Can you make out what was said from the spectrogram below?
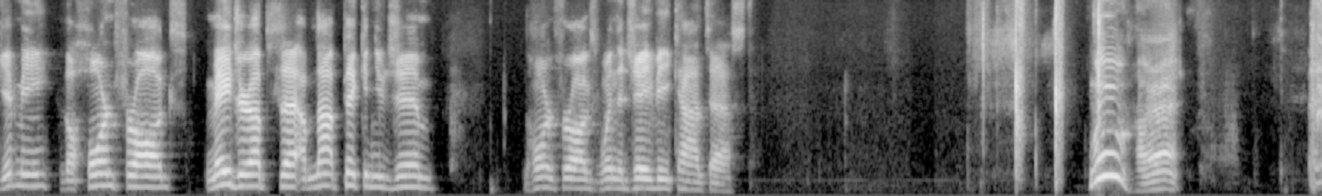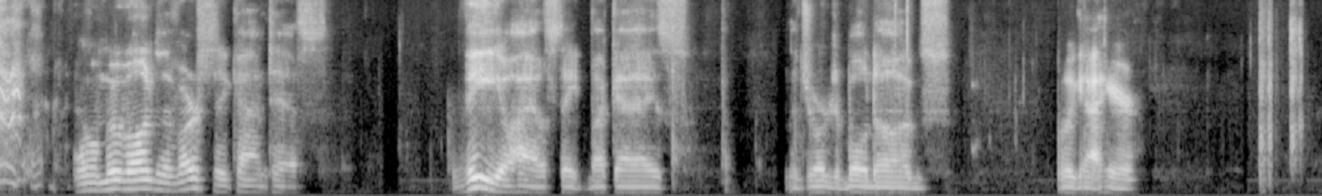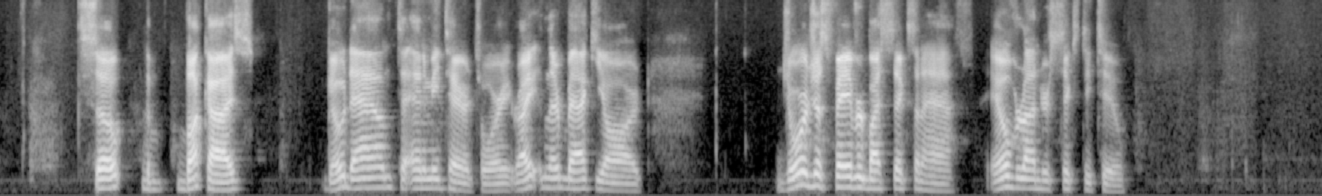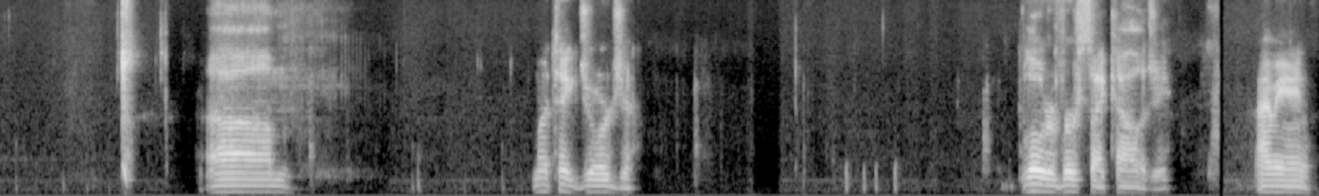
Give me the Horn Frogs. Major upset. I'm not picking you, Jim. The Horned Frogs win the JV contest. Woo! All right. and we'll move on to the varsity contest. The Ohio State Buckeyes, the Georgia Bulldogs. What we got here? So the Buckeyes go down to enemy territory, right in their backyard. Georgia's favored by six and a half. Over under 62. Um, I'm gonna take Georgia. Little reverse psychology. I mean,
